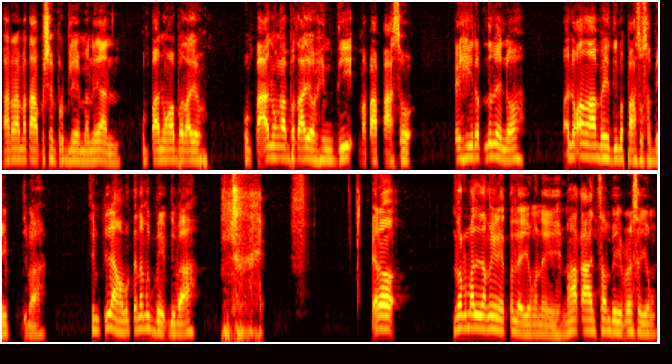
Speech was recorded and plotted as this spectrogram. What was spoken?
para matapos yung problema na yan. Kung paano nga ba tayo kung paano nga ba tayo hindi mapapaso. Kaya hirap nun eh, no? Paano ka nga ba hindi mapaso sa vape, di ba? Simple lang, huwag ka na mag-vape, di ba? Pero, normal lang yun eh, tuloy, yung ano eh, mga ka-handsome vapers eh, yung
